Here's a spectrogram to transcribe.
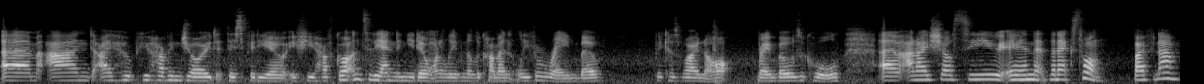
Um, and I hope you have enjoyed this video. If you have gotten to the end and you don't want to leave another comment, leave a rainbow. Because why not? Rainbows are cool. Um, and I shall see you in the next one. Bye for now.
